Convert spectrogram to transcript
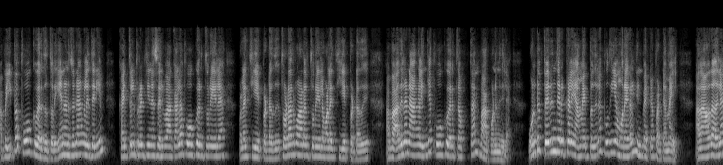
அப்ப இப்ப போக்குவரத்து துறை. என்னன்னு சொன்னாங்களே தெரியும் கைத்தொழில் புரட்சியின செல்வாக்கால போக்குவரத்து துறையில வளர்ச்சி ஏற்பட்டது தொடர்பாடல் துறையில வளர்ச்சி ஏற்பட்டது. அப்ப அதுல நாங்கள் இங்க போக்குவரத்தை தான் பார்க்கணும் இதுல. ஒன்று பெருந்தெருக்களை அமைப்பதுல புதிய முறைகள் பின்பற்றப்பட்டமை. அதாவது அதுல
